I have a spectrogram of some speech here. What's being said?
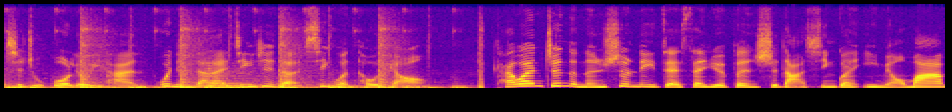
是主播刘一涵，为您带来今日的新闻头条。台湾真的能顺利在三月份施打新冠疫苗吗？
